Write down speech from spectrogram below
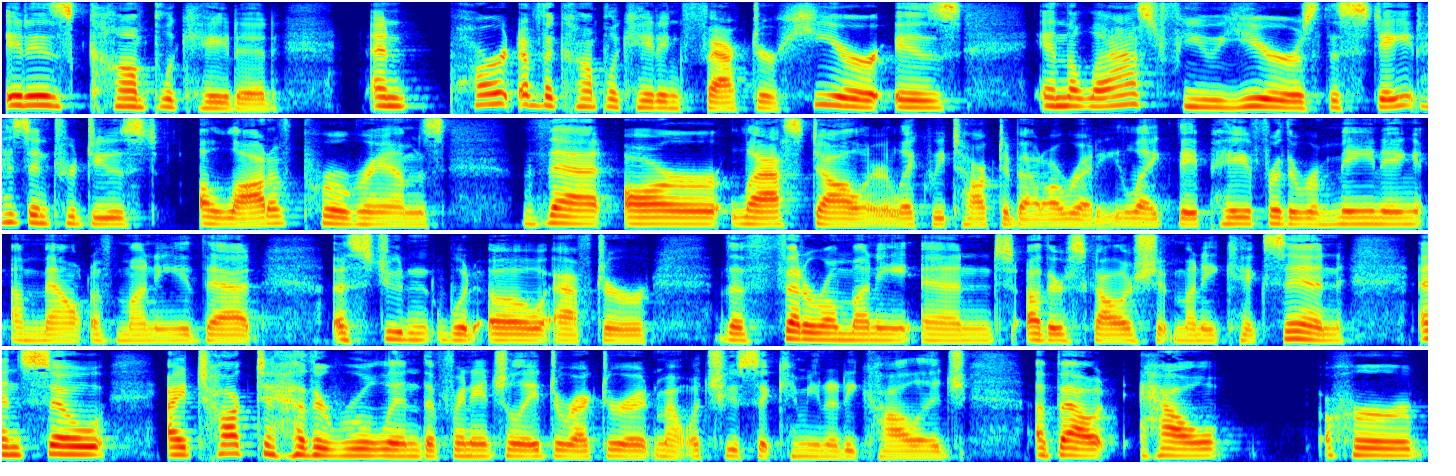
it is complicated. And part of the complicating factor here is in the last few years, the state has introduced a lot of programs that are last dollar, like we talked about already. Like they pay for the remaining amount of money that a student would owe after the federal money and other scholarship money kicks in. And so I talked to Heather Rulin, the financial aid director at Mount Wachusett Community College, about how her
